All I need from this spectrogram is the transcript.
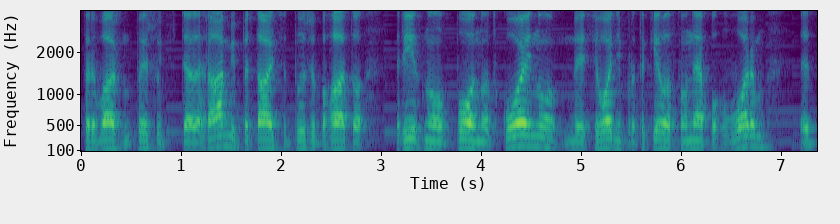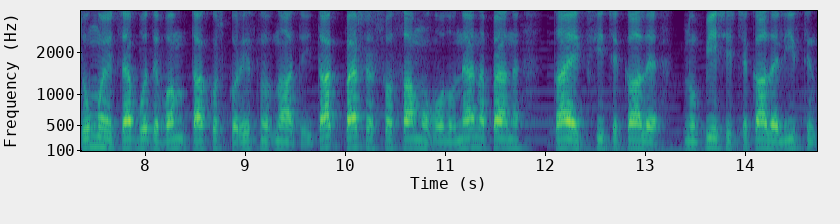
переважно пишуть в Телеграмі, питаються дуже багато різного по ноткоїну. Е, Сьогодні про таке основне поговоримо. Е, Думаю, це буде вам також корисно знати. І так, перше, що саме головне, напевне, так як всі чекали, ну більшість чекали лістинг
